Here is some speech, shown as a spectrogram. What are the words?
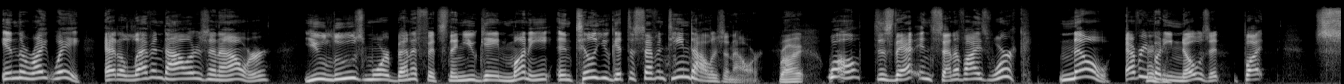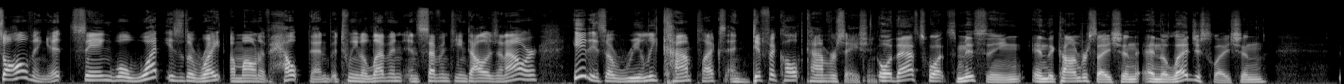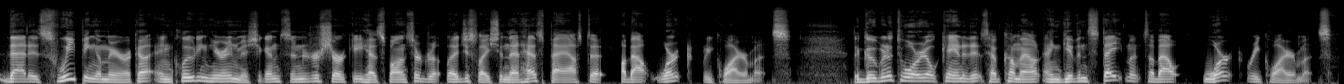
in the right way. At eleven dollars an hour, you lose more benefits than you gain money until you get to seventeen dollars an hour. Right. Well, does that incentivize work? No, everybody knows it, but solving it, saying, well, what is the right amount of help then between 11 and $17 an hour? It is a really complex and difficult conversation. Well, that's what's missing in the conversation and the legislation that is sweeping America, including here in Michigan. Senator Shirkey has sponsored legislation that has passed uh, about work requirements. The gubernatorial candidates have come out and given statements about work requirements.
